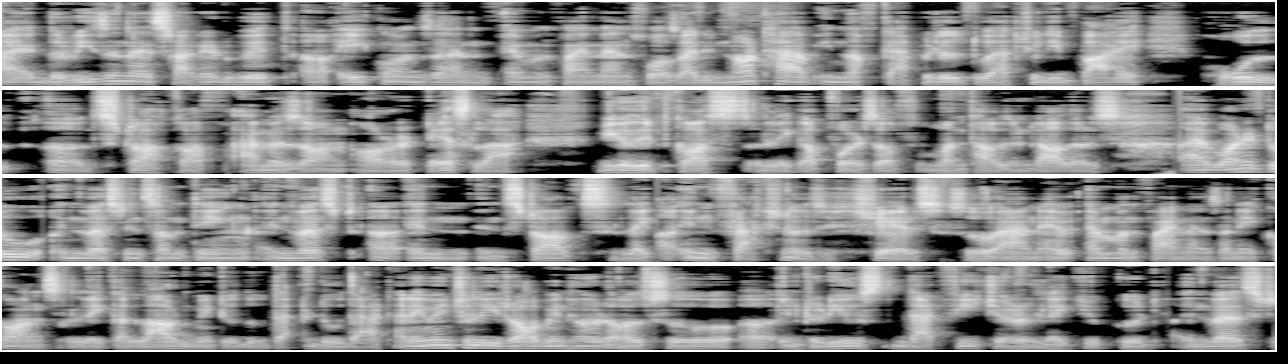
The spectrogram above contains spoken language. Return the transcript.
I, the reason I started with uh, Acorns and M1 Finance was I did not have enough capital to actually buy whole uh, stock of Amazon or Tesla because it costs like upwards of $1,000. I wanted to invest in something, invest uh, in, in stocks like uh, in fractional shares. So, and M1 Finance and Acorns like allowed me to do that, do that. And eventually Robinhood also uh, introduced that feature like you could invest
